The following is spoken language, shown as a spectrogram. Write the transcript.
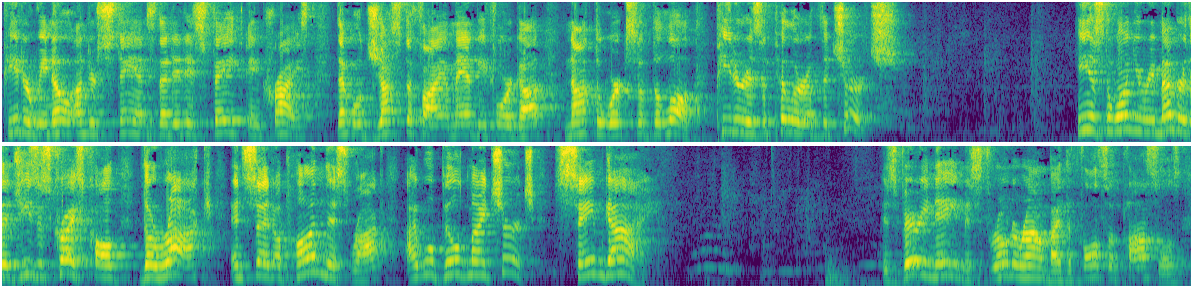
Peter, we know, understands that it is faith in Christ that will justify a man before God, not the works of the law. Peter is a pillar of the church. He is the one you remember that Jesus Christ called the rock and said, Upon this rock I will build my church. Same guy. His very name is thrown around by the false apostles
